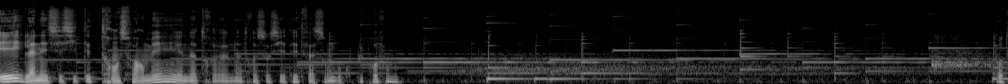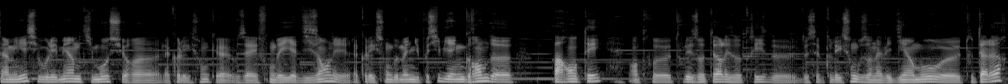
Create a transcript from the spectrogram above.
et la nécessité de transformer notre, notre société de façon beaucoup plus profonde. Pour terminer, si vous voulez bien, un petit mot sur euh, la collection que vous avez fondée il y a 10 ans, la collection Domaine du Possible. Il y a une grande euh, parenté entre tous les auteurs, les autrices de, cette collection. Vous en avez dit un mot euh, tout à l'heure.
